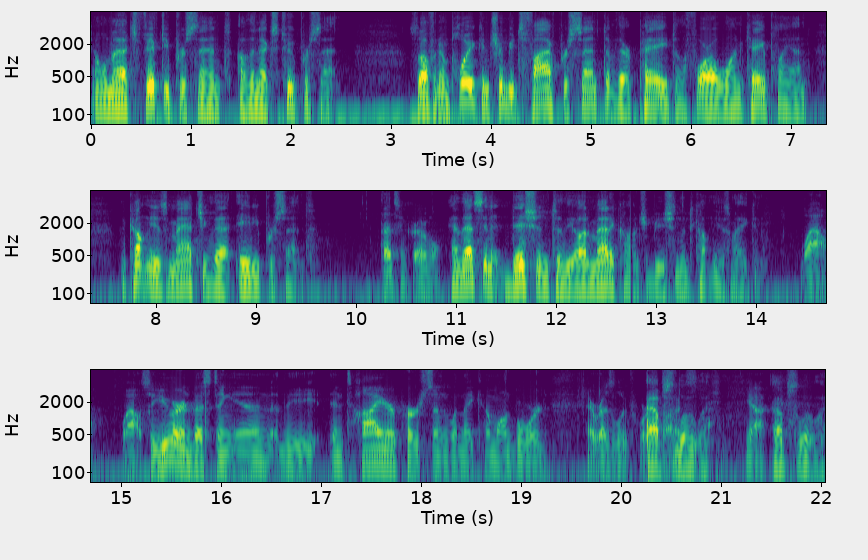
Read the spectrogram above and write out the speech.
and will match 50% of the next 2%. So if an employee contributes 5% of their pay to the 401k plan, the company is matching that 80%. That's incredible. And that's in addition to the automatic contribution that the company is making. Wow. Wow. So you are investing in the entire person when they come on board at Resolute Forest Products. Yeah. Absolutely.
